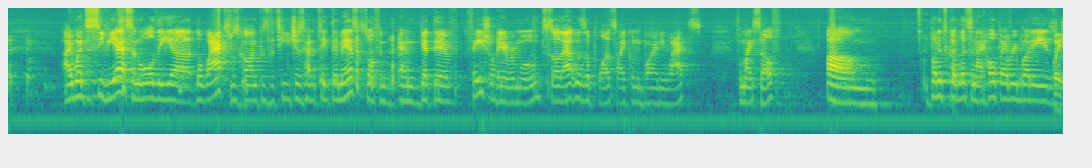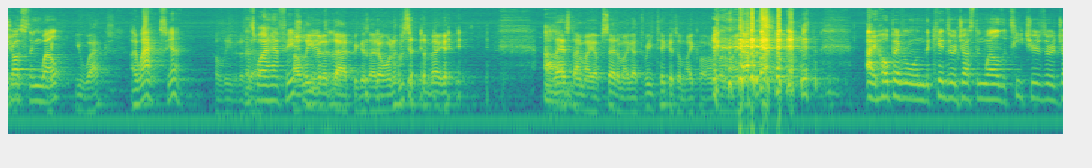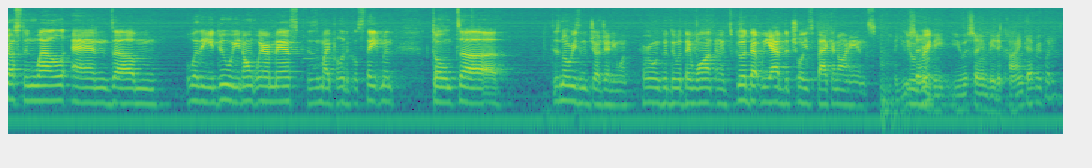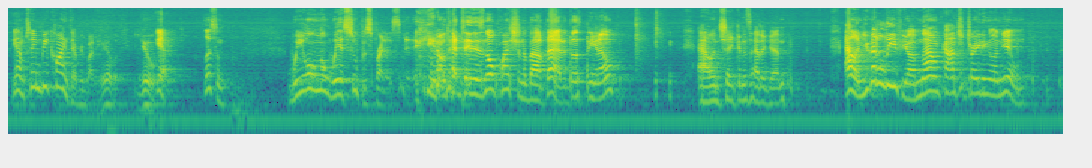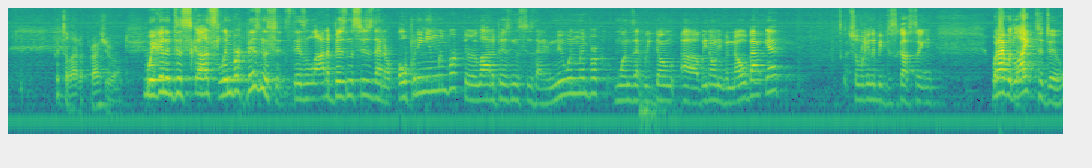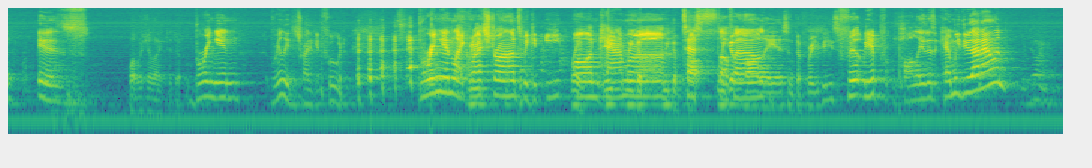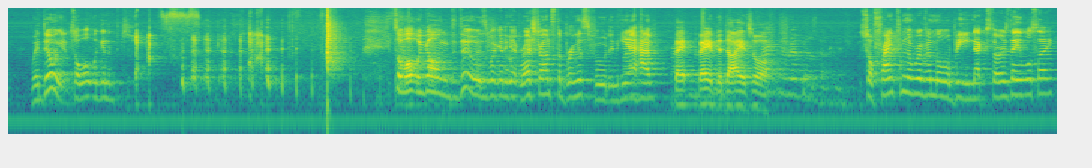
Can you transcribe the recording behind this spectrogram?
I went to CVS and all the, uh, the wax was gone because the teachers had to take their masks off and, and get their facial hair removed, so that was a plus. I couldn't buy any wax for myself. Um, but it's good. Listen, I hope everybody is Wait, adjusting well. You wax? I wax, yeah. I'll leave it at that. That's why I have facial I'll leave hair it at today. that because I don't want to upset the mayor. Um, Last time I upset him, I got three tickets on my car in front of my house. I hope everyone, the kids are adjusting well, the teachers are adjusting well, and um, whether you do or you don't wear a mask, this is my political statement. Don't. Uh, there's no reason to judge anyone. Everyone could do what they want, and it's good that we have the choice back in our hands. Are You you saying agree? be, you were saying be the kind to everybody? Yeah, I'm saying be kind to everybody. Really? You? Yeah, listen. We all know we're super spreaders. you know that there's no question about that. You know. Alan shaking his head again. Alan, you got to leave here. I'm now concentrating on you. Puts a lot of pressure on. We're going to discuss Lynbrook businesses. There's a lot of businesses that are opening in Lynbrook. There are a lot of businesses that are new in Lynbrook, ones that we don't, uh, we don't even know about yet. So we're going to be discussing, what I would like to do is What would you like to do? bring in really to try to get food. Bring in like restaurants, we could eat Wait, on we- we camera, could- we could test par- stuff We could out. parlay this into freebies? Fill, we have parlay this. Can we do that, Alan? We're doing it. We're doing it. So what we're gonna yes. so what we're going to do is we're gonna get restaurants to bring us food, and here have. Ba- Babe, the diet's off. So Frank from the River Mill will be next Thursday. We'll say.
